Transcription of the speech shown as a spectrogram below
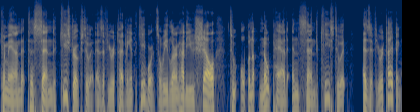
command to send keystrokes to it as if you were typing at the keyboard. So we learned how to use shell to open up Notepad and send keys to it as if you were typing.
